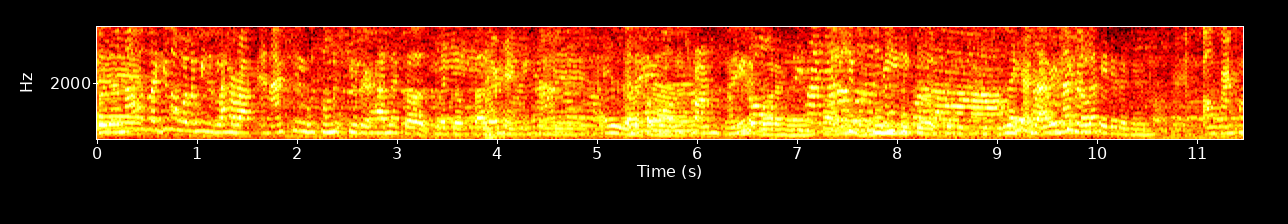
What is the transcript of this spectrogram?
But then I was like, you know what? Let me just let her wrap. And actually, it was so much cuter. It had like a like a feather hanging from it. I love like that. all the charms. I need to go to her. She's really good. Like I've never left. it again. Um, Grandpa,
